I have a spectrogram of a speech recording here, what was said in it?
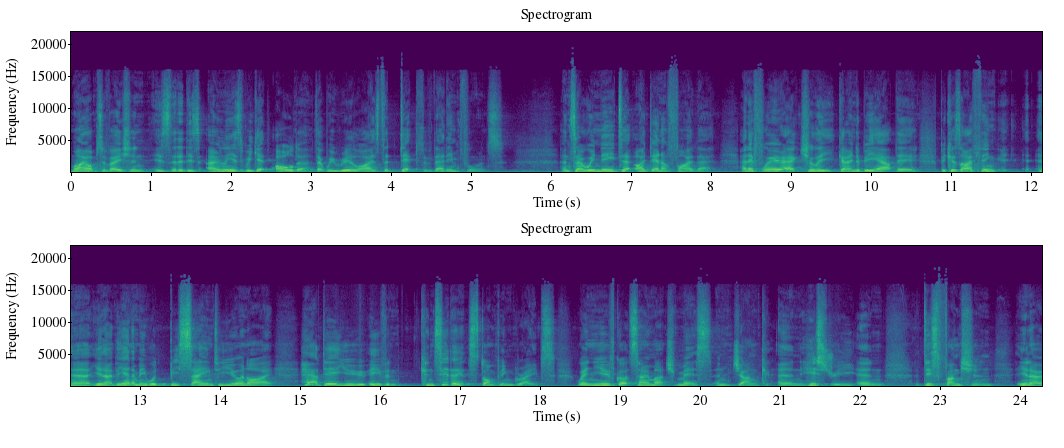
my observation is that it is only as we get older that we realize the depth of that influence. And so we need to identify that. And if we're actually going to be out there, because I think, uh, you know, the enemy would be saying to you and I, how dare you even consider stomping grapes when you've got so much mess and junk and history and dysfunction. You know,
